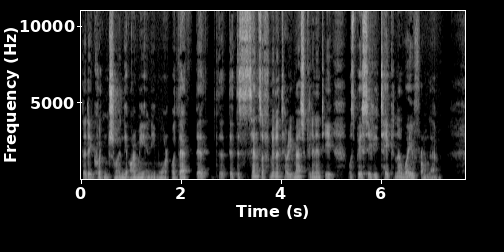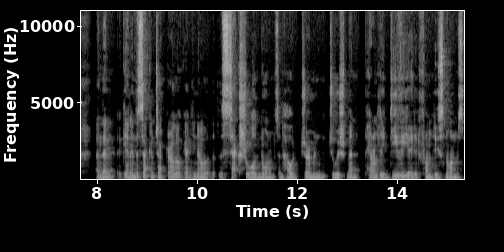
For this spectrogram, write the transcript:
that they couldn't join the army anymore, or that, that, that, the sense of military masculinity was basically taken away from them. And then again, in the second chapter, I look at you know the, the sexual norms and how German Jewish men apparently deviated from these norms.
